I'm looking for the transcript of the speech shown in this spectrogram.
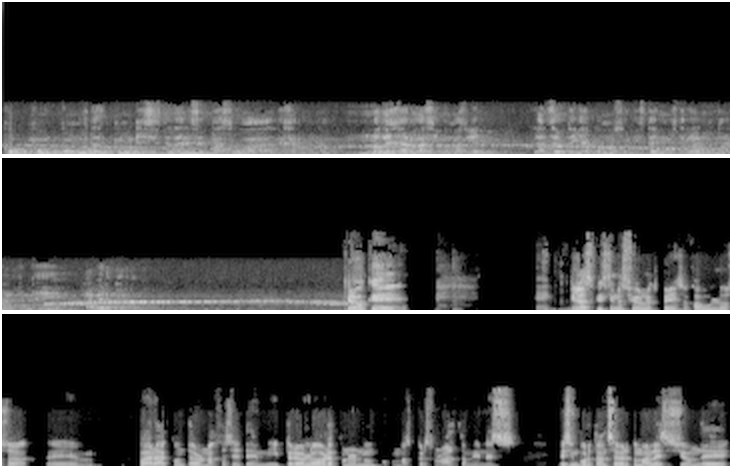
¿Cómo, cómo, quisiste dar ese paso a dejarla, no dejarla, sino más bien lanzarte ya como solista y mostrar al mundo realmente a Bernardo? Creo que eh, Glass Christian ha sido una experiencia fabulosa em, para contar una faceta de mí, pero a la hora de ponerme un poco más personal también es, es importante saber tomar la decisión de,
